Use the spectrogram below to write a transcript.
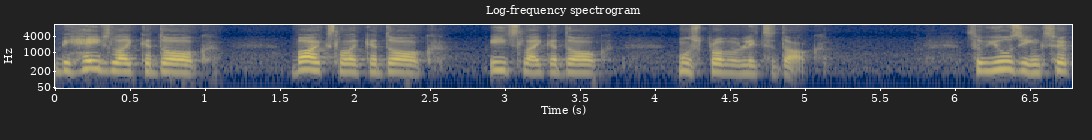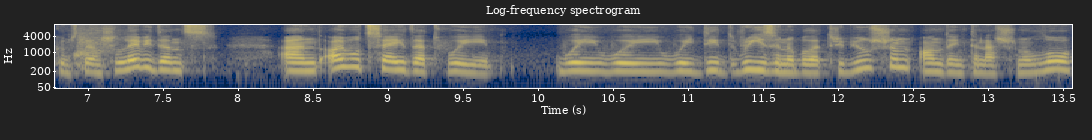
behaves like a dog, barks like a dog, eats like a dog, most probably it's a dog. So using circumstantial evidence, and I would say that we, we, we, we did reasonable attribution under international law.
